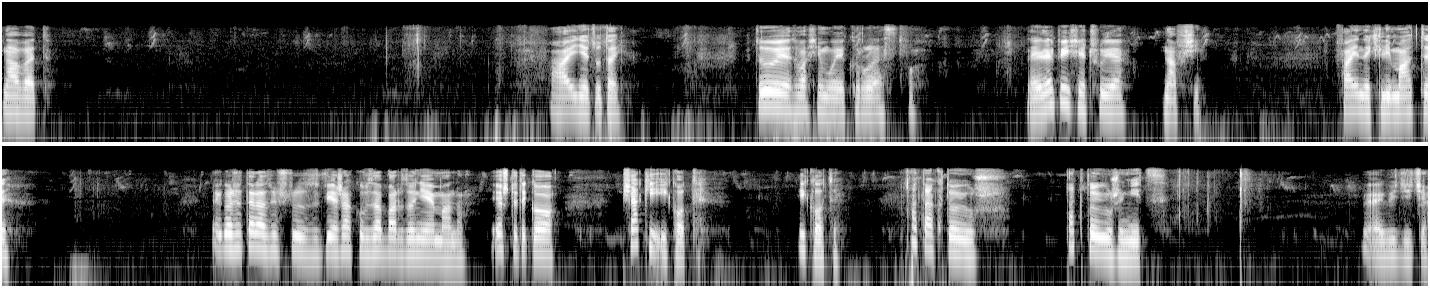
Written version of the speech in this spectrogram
Nawet. Fajnie tutaj. Tu jest właśnie moje królestwo. Najlepiej się czuję na wsi. Fajne klimaty. Tylko, że teraz już tu zwierzaków za bardzo nie ma. No. Jeszcze tylko psiaki i koty. I koty. A tak to już. Tak to już nic. Jak widzicie.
